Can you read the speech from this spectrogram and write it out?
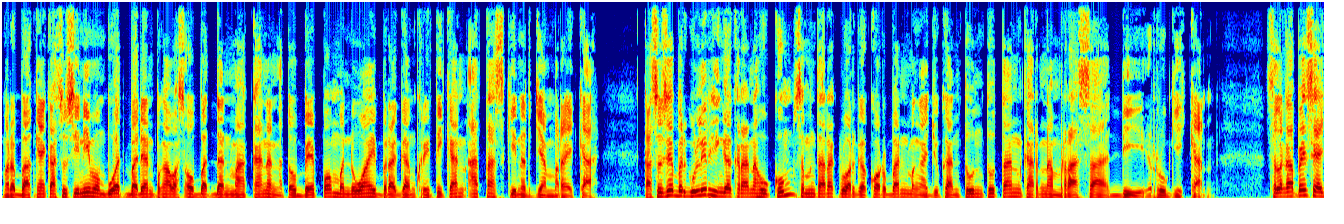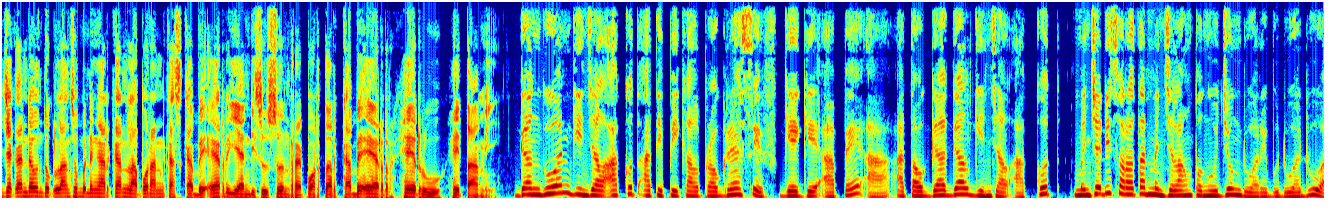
Merebaknya kasus ini membuat Badan Pengawas Obat dan Makanan atau BPOM menuai beragam kritikan atas kinerja mereka. Kasusnya bergulir hingga kerana hukum, sementara keluarga korban mengajukan tuntutan karena merasa dirugikan. Selengkapnya saya ajak Anda untuk langsung mendengarkan laporan khas KBR yang disusun reporter KBR Heru Hetami. Gangguan ginjal akut atipikal progresif GGAPA atau gagal ginjal akut menjadi sorotan menjelang penghujung 2022.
